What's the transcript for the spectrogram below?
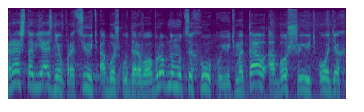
Решта в'язнів працюють або ж у деревообробному цеху, кують метал, або шиють одяг.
